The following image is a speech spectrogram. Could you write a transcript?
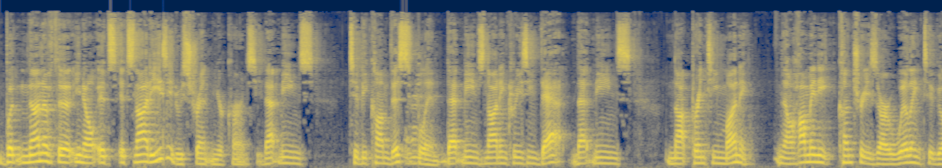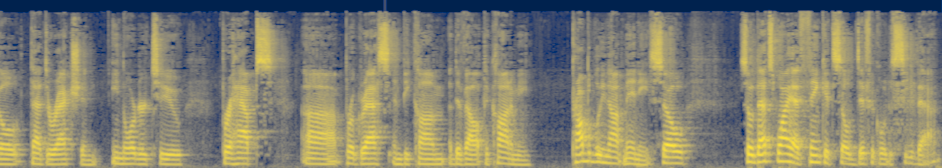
but none of the, you know, it's it's not easy to strengthen your currency. That means to become disciplined. That means not increasing debt. That means not printing money. Now, how many countries are willing to go that direction in order to perhaps uh, progress and become a developed economy? Probably not many. So so that's why I think it's so difficult to see that.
